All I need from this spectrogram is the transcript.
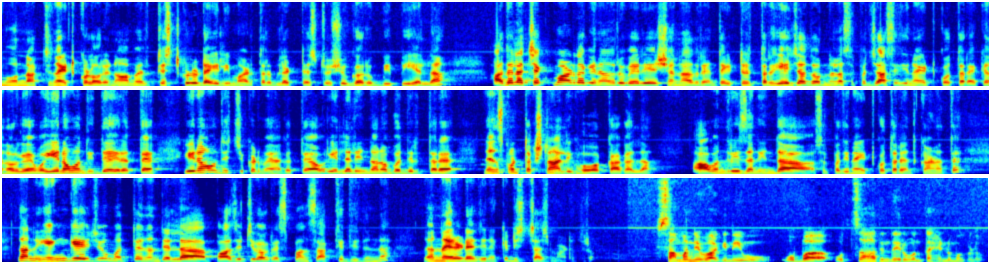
ಮೂರು ನಾಲ್ಕು ದಿನ ಇಟ್ಕೊಳ್ಳೋರೇನೋ. ಆಮೇಲೆ ಟೆಸ್ಟ್ಗಳು ಡೈಲಿ ಮಾಡ್ತಾರೆ. Blood test sugar B P ಎಲ್ಲ. ಅದೆಲ್ಲ ಚೆಕ್ ಮಾಡಿದಾಗ ಏನಾದರೂ ವೇರಿಯೇಷನ್ ಆದರೆ ಅಂತ ಇಟ್ಟಿರ್ತಾರೆ. ಏಜ್ ಆದವ್ರನ್ನೆಲ್ಲ ಸ್ವಲ್ಪ ಜಾಸ್ತಿ ದಿನ ಇಟ್ಕೋತಾರೆ. ಯಾಕೆಂದ್ರೆ ಅವ್ರಿಗೆ ಏನೋ ಒಂದು ಇದ್ದೇ ಇರುತ್ತೆ, ಏನೋ ಒಂದು ಹೆಚ್ಚು ಕಡಿಮೆ ಆಗುತ್ತೆ. ಅವ್ರು ಎಲ್ಲೆಲ್ಲಿಂದನೋ ಬಂದಿರ್ತಾರೆ. ನೆನೆಸ್ಕೊಂಡ ತಕ್ಷಣ ಅಲ್ಲಿಗೆ ಹೋಗೋಕ್ಕಾಗಲ್ಲ. ಆ ಒಂದು ರೀಸನಿಂದ ಸ್ವಲ್ಪ ದಿನ ಇಟ್ಕೋತಾರೆ ಅಂತ ಕಾಣುತ್ತೆ. ನಾನು ಎಂಗೇಜು ಮತ್ತು ನಂದೆಲ್ಲ ಪಾಸಿಟಿವ್ ಆಗಿ ರೆಸ್ಪಾನ್ಸ್ ಆಗ್ತಿದ್ದಿದ್ದನ್ನು ನನ್ನ ಎರಡೇ ದಿನಕ್ಕೆ ಡಿಸ್ಚಾರ್ಜ್ ಮಾಡಿದ್ರು. ಸಾಮಾನ್ಯವಾಗಿ ನೀವು ಒಬ್ಬ ಉತ್ಸಾಹದಿಂದ ಇರುವಂಥ ಹೆಣ್ಣುಮಗಳು.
